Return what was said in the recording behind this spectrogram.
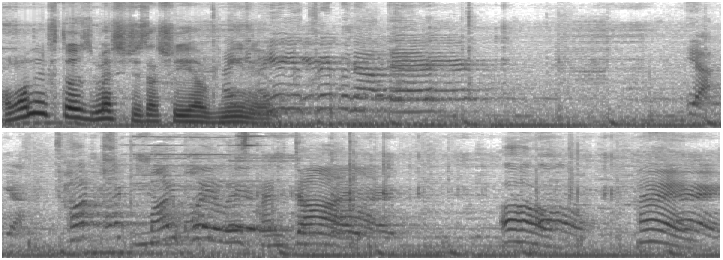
I wonder if those messages actually have I meaning. hear you creeping out there. Yeah. Touch my playlist and die. Oh, hey.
